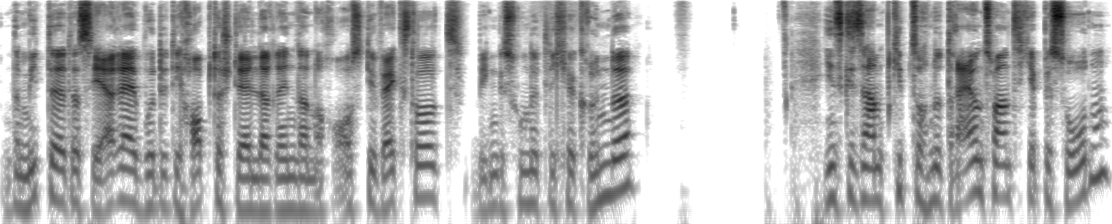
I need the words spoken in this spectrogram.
in der Mitte der Serie wurde die Hauptdarstellerin dann auch ausgewechselt, wegen gesundheitlicher Gründe. Insgesamt gibt es auch nur 23 Episoden,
